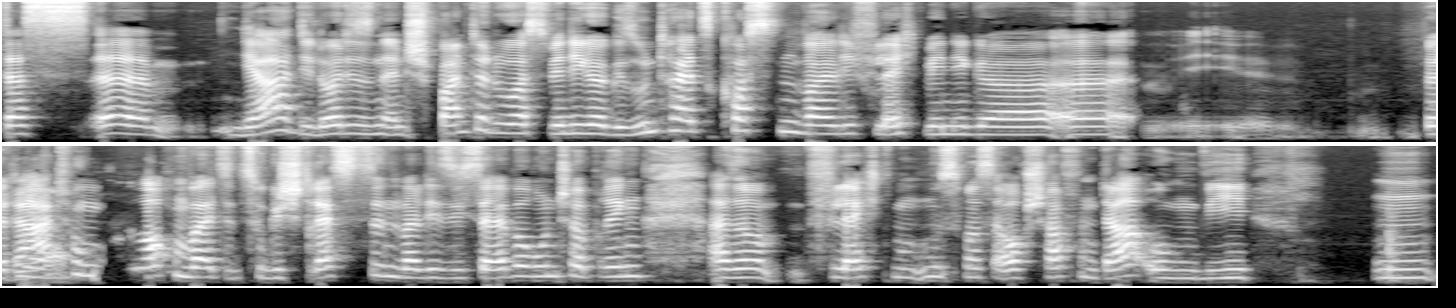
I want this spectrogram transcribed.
dass ähm, ja die Leute sind entspannter, du hast weniger Gesundheitskosten, weil die vielleicht weniger äh, Beratung ja. brauchen, weil sie zu gestresst sind, weil die sich selber runterbringen. Also vielleicht muss man es auch schaffen, da irgendwie mh, hm,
